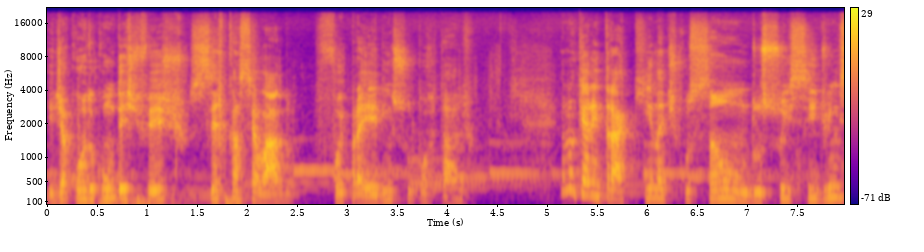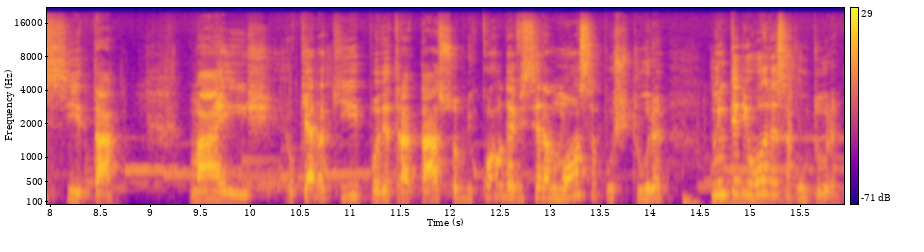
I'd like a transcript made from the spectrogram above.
e, de acordo com o desfecho, ser cancelado foi para ele insuportável. Eu não quero entrar aqui na discussão do suicídio em si, tá? Mas eu quero aqui poder tratar sobre qual deve ser a nossa postura no interior dessa cultura.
